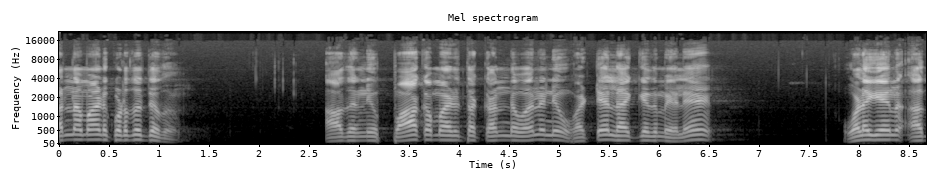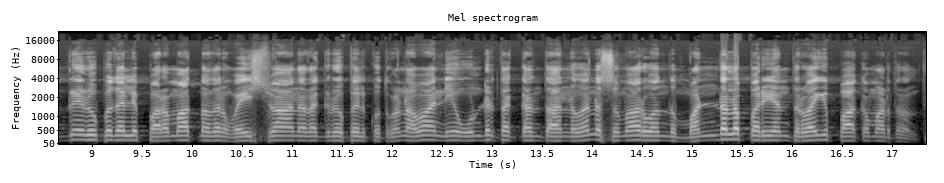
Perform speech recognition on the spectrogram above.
ಅನ್ನ ಮಾಡಿ ಕೊಡ್ತೈತೆ ಅದು. ಆದರೆ ನೀವು ಪಾಕ ಮಾಡಿರ್ತಕ್ಕ ಅನ್ನವನ್ನು ನೀವು ಹೊಟ್ಟೆಯಲ್ಲಿ ಹಾಕಿದ ಮೇಲೆ ಒಳಗೇನು ಅಗ್ನಿ ರೂಪದಲ್ಲಿ ಪರಮಾತ್ಮ ಅದನ್ನು ವೈಶ್ವಾನರ ಅಗ್ನಿ ರೂಪದಲ್ಲಿ ಕೂತ್ಕೊಂಡು ಅವ ನೀವು ಉಂಡಿರ್ತಕ್ಕಂಥ ಅನ್ನವನ್ನು ಸುಮಾರು ಒಂದು ಮಂಡಲ ಪರ್ಯಂತರವಾಗಿ ಪಾಕ ಮಾಡ್ತಾನಂತ.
